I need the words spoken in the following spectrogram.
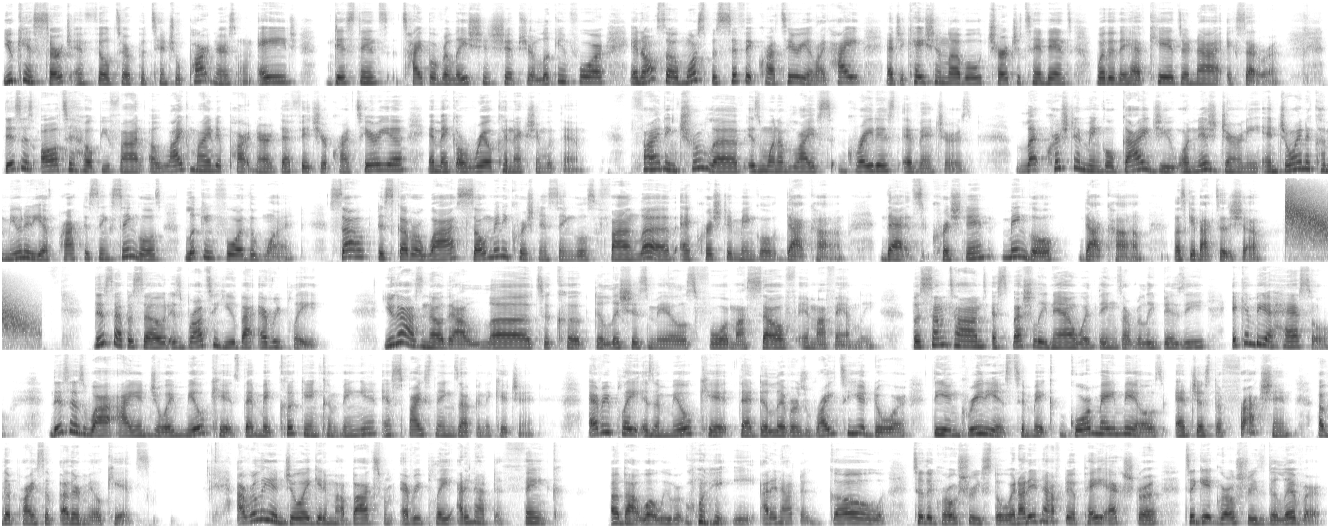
You can search and filter potential partners on age, distance, type of relationships you're looking for, and also more specific criteria like height, education level, church attendance, whether they have kids or not, etc. This is all to help you find a like minded partner that fits your criteria and make a real connection with them. Finding true love is one of life's greatest adventures. Let Christian Mingle guide you on this journey and join a community of practicing singles looking for the one. So, discover why so many Christian singles find love at ChristianMingle.com. That's ChristianMingle.com. Let's get back to the show. This episode is brought to you by Every Plate. You guys know that I love to cook delicious meals for myself and my family. But sometimes, especially now when things are really busy, it can be a hassle. This is why I enjoy meal kits that make cooking convenient and spice things up in the kitchen. Every plate is a meal kit that delivers right to your door the ingredients to make gourmet meals at just a fraction of the price of other meal kits. I really enjoy getting my box from every plate. I didn't have to think about what we were going to eat. I didn't have to go to the grocery store and I didn't have to pay extra to get groceries delivered.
